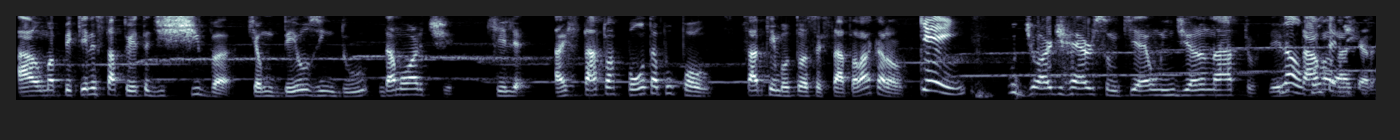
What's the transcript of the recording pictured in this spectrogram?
há uma pequena estatueta de Shiva, que é um deus hindu da morte. Que ele, a estátua aponta pro Paul. Sabe quem botou essa estátua lá, Carol? Quem? O George Harrison, que é um indiano nato. Ele Não, tava lá, cara.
